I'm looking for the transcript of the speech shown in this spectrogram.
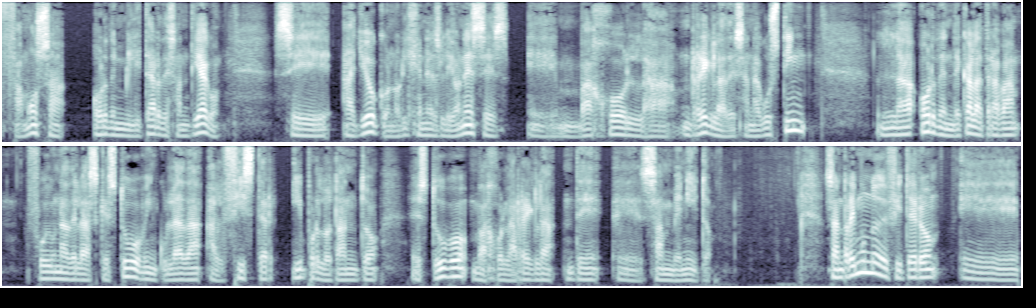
famosa Orden Militar de Santiago se halló con orígenes leoneses eh, bajo la regla de San Agustín, la Orden de Calatrava fue una de las que estuvo vinculada al cister y por lo tanto estuvo bajo la regla de eh, San Benito. San Raimundo de Fitero, eh,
